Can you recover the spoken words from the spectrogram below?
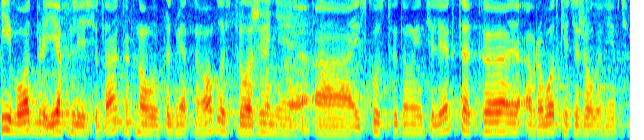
И вот приехали сюда, как новую предметную область, приложение искусственного интеллекта к обработке тяжелой нефти.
